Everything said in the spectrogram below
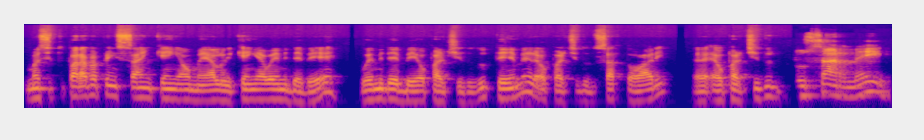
Mas se tu parar para pensar em quem é o Melo e quem é o MDB, o MDB é o partido do Temer, é o partido do Sartori, é, é o partido O Sarney,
